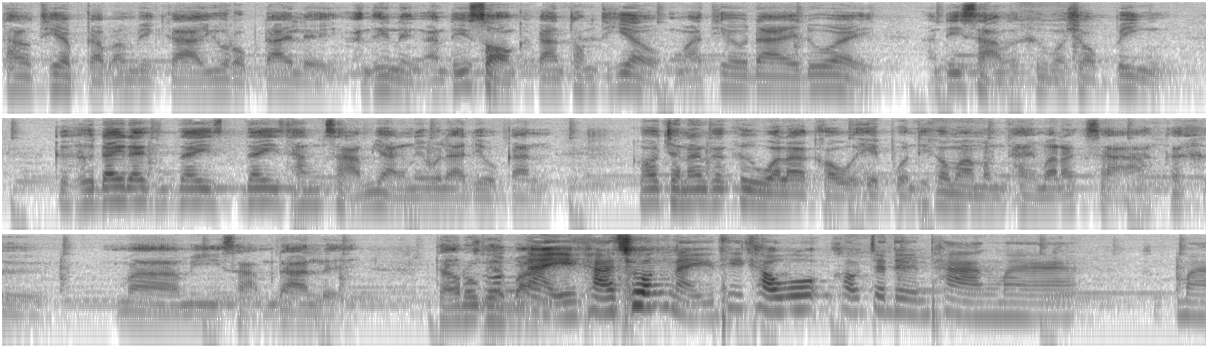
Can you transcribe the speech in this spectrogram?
เท่าเทียบกับอเมริกายุโรปได้เลย อันที่หนึ่งอันที่สองคือการท่องเที่ยวมาเที่ยวได้ด้วย อันที่สามก็คือมาช้อปปิ้งก็คือได้ได้ได้ได้ทั้งสามอย่างในเวลาเดียวกัน เพราะฉะนั้นก็คือเวลาเขาเหตุผลที่เขามาเมืองไทยมารักษาก็คือมามีสามด้านเลยทั้งโรงพช่วงยาบาลไหนคะช่วงไหนที่เขาเขาจะเดินทางมามา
